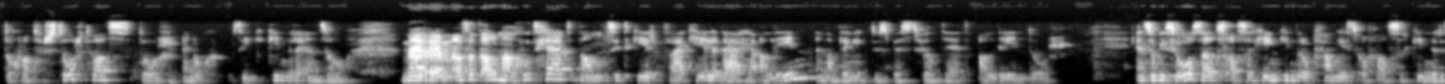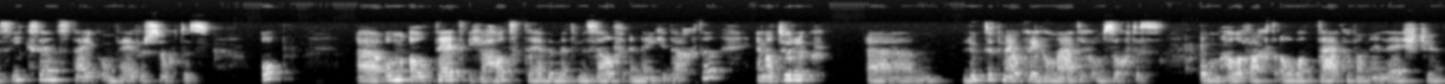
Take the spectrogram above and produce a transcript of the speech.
toch wat verstoord was door en ook zieke kinderen en zo. Maar um, als dat allemaal goed gaat, dan zit ik hier vaak hele dagen alleen en dan breng ik dus best veel tijd alleen door. En sowieso, zelfs als er geen kinderopvang is of als er kinderen ziek zijn, sta ik om vijf uur s ochtends op uh, om altijd gehad te hebben met mezelf en mijn gedachten. En natuurlijk uh, lukt het mij ook regelmatig om s ochtends om half acht al wat taken van mijn lijstje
